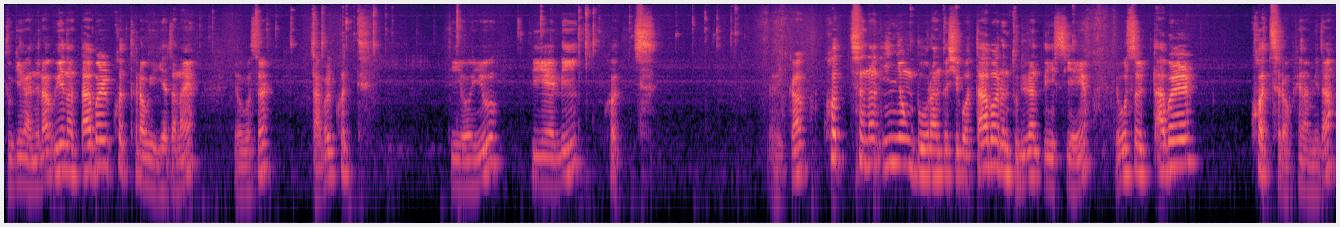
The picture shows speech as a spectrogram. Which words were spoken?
두 개가 아니라 위에는 double quote라고 얘기하잖아요. 이것을 double quote D O U B L E quote 그러니까 quote는 인용부호란 뜻이고 double은 둘이란 뜻이에요. 이것을 double quote라고 표현합니다.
